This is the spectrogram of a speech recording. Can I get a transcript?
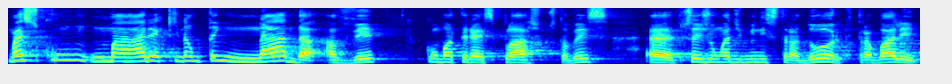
mas com uma área que não tem nada a ver com materiais plásticos. Talvez é, seja um administrador que trabalhe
